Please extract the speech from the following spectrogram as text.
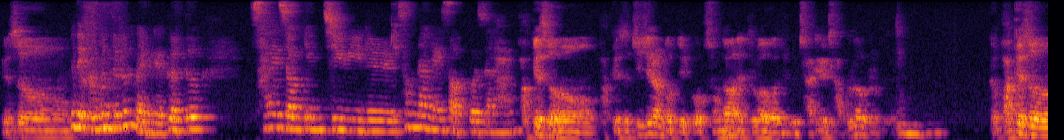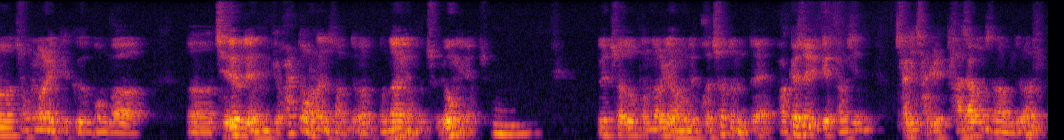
그래서 근데 그분들은 왜 그래? 그것도 사회적인 지위를 성당에서 얻고자 하는. 밖에서 밖에서 찌질한 것도 있고 성당 안에 들어와가지고 자리를 잡으려고 그러는 거예요. 음. 그 밖에서 정말 이렇게 그 뭔가 어, 제대로 된 이렇게 활동을 하는 사람들은 본당에 오면 조용해요. 음. 그래서 저도 본당을 여러 군데 거쳤는데 밖에서 이렇게 당신 자기 자리를 다 잡은 사람들은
